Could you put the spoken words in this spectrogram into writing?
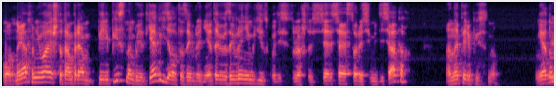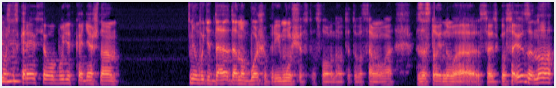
Вот, но я сомневаюсь, что там прям переписано будет. Я видел это заявление. Это заявление Мединского, действительно, что вся, вся история 70-х, она переписана. Я думаю, угу. что, скорее всего, будет, конечно, ну, будет дано больше преимуществ, условно, вот этого самого застойного Советского Союза, но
